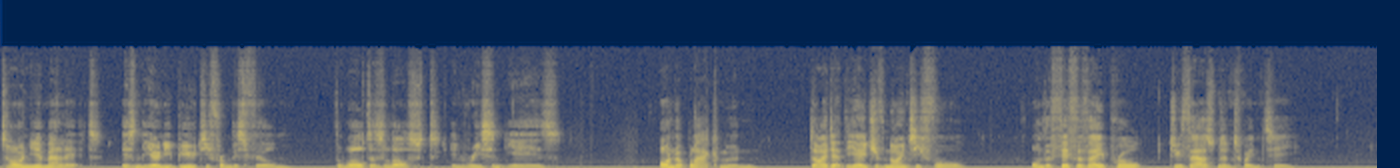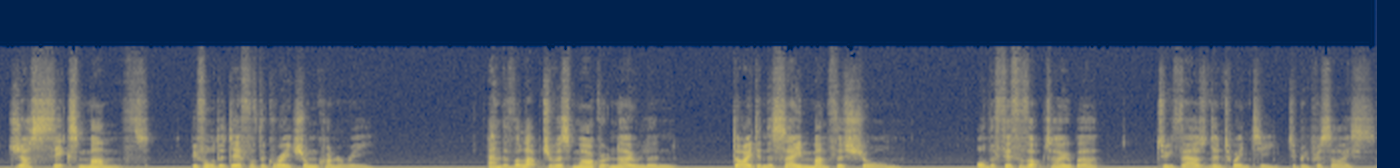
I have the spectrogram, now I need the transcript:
Tanya Mallet isn't the only beauty from this film the world has lost in recent years. Honor Blackman died at the age of 94 on the 5th of April 2020, just six months before the death of the great Sean Connery. And the voluptuous Margaret Nolan died in the same month as Sean, on the 5th of October 2020 to be precise.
